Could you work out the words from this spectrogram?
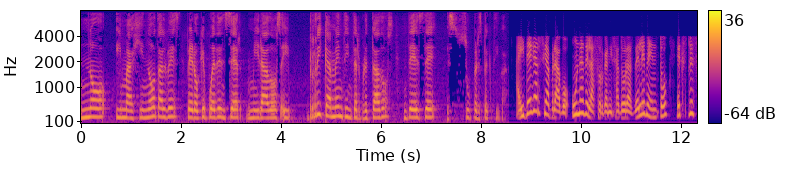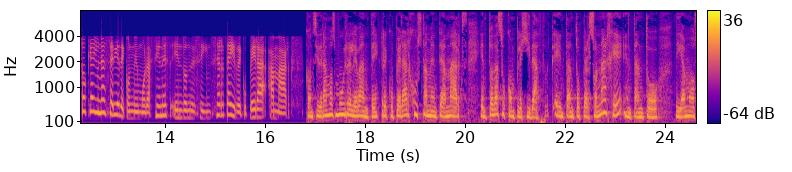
no imaginó tal vez, pero que pueden ser mirados y ricamente interpretados desde su perspectiva. Aide García Bravo, una de las organizadoras del evento, expresó que hay una serie de conmemoraciones en donde se inserta y recupera a Marx. Consideramos muy relevante recuperar justamente a Marx en toda su complejidad, en tanto personaje, en tanto, digamos,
